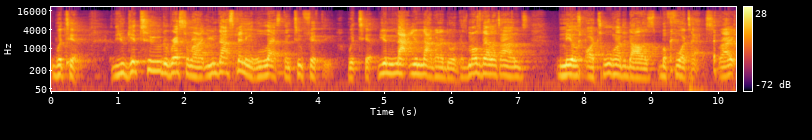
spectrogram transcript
With tip. You get to the restaurant, you're not spending less than two fifty with tip. You're not. You're not gonna do it because most Valentine's meals are two hundred dollars before tax, right?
